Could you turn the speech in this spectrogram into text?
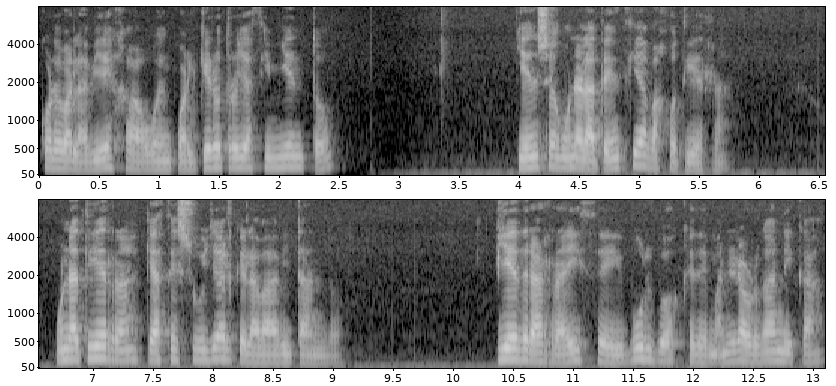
Córdoba la Vieja o en cualquier otro yacimiento, Pienso en una latencia bajo tierra, una tierra que hace suya el que la va habitando. Piedras, raíces y bulbos que de manera orgánica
